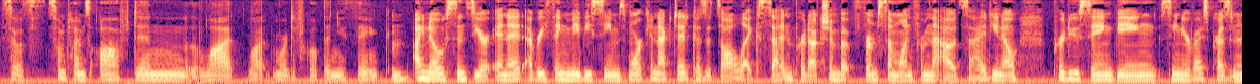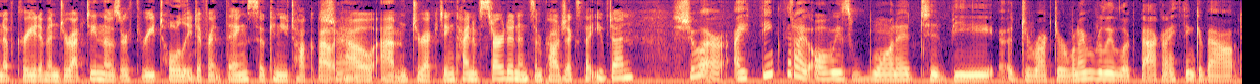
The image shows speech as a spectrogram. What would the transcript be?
so it's sometimes often a lot lot more difficult than you think. Mm. I know since you're in it, everything maybe seems more connected because it's all like set in production. But from someone from the outside, you know, producing, being senior vice president of creative and directing, those are three totally different things. So can you talk about sure. how um, directing kind of started and some projects that you've done? Sure. I think that I always wanted to be a director. When I really look back and I think about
